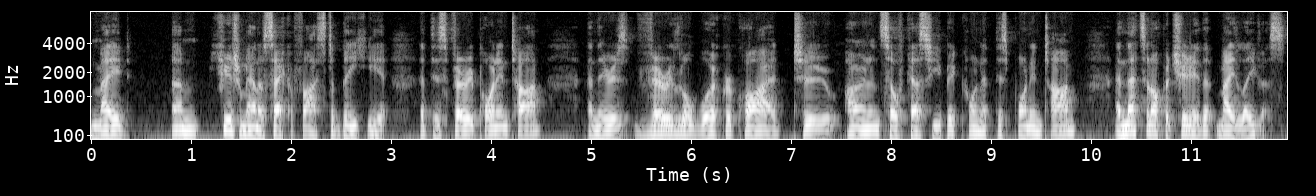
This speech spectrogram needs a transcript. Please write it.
made a um, huge amount of sacrifice to be here at this very point in time and there is very little work required to own and self custody Bitcoin at this point in time. And that's an opportunity that may leave us.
